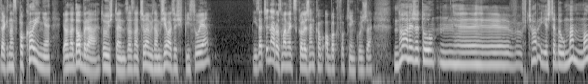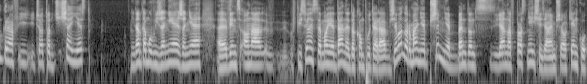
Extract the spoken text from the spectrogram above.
tak na spokojnie. I ona, dobra, to już ten, zaznaczyłem, tam wzięła, coś wpisuje. I zaczyna rozmawiać z koleżanką obok w okienku, że no ale że tu w- wczoraj jeszcze był mammograf i, i czy to dzisiaj jest? I tamta mówi, że nie, że nie, e, więc ona wpisując te moje dane do komputera, wzięła normalnie przy mnie, będąc, ja na wprost niej siedziałem przy okienku,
